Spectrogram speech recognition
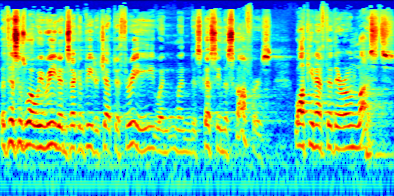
But this is what we read in 2 Peter chapter 3 when, when discussing the scoffers, walking after their own lusts.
